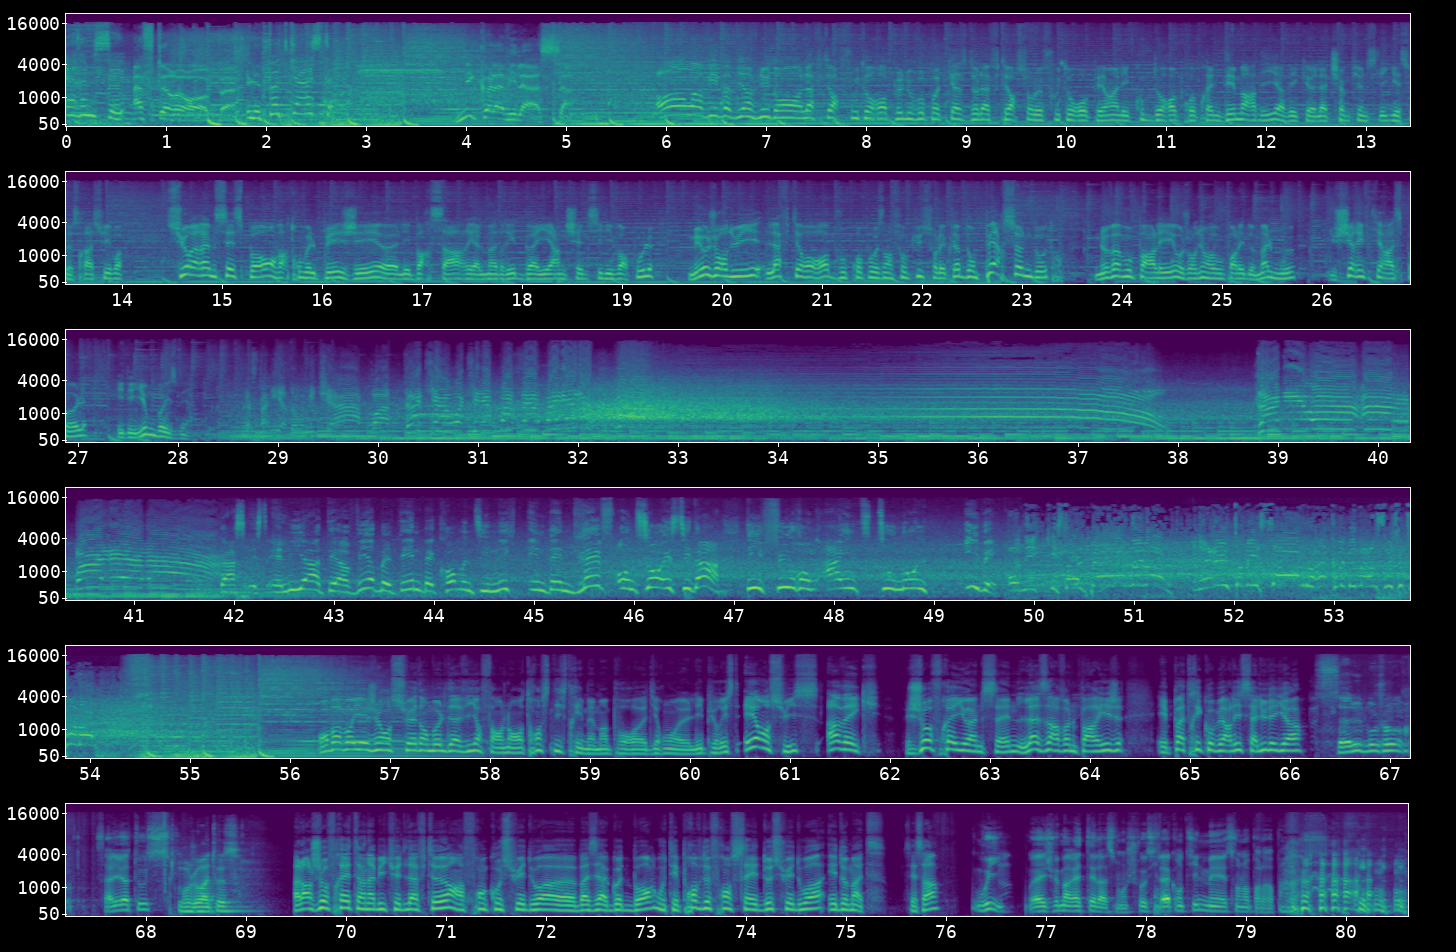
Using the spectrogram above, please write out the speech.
RMC. After Europe. Le podcast. Nicolas Villas. Oh la vive, bienvenue dans l'After Foot Europe, le nouveau podcast de l'After sur le foot européen. Les Coupes d'Europe reprennent dès mardi avec euh, la Champions League et ce sera à suivre sur RMC Sport. On va retrouver le PSG, euh, les Barça, Real Madrid, Bayern, Chelsea, Liverpool. Mais aujourd'hui, l'After Europe vous propose un focus sur les clubs dont personne d'autre ne va vous parler. Aujourd'hui, on va vous parler de Malmö, du Sheriff Tiraspol et des Young Boys Bern. Красноеду мяча, подача, очень опасная Арбалена! Das ist Elia, der Wirbel, den bekommen sie nicht in den Griff und so ist sie da. Die Führung 1 zu 0, Ibe. Und Niki Stolpe, Neumann, in der Utomissar und hier kommt Bill Malmström 2-0. On va voyager en Suède, en Moldavie, enfin en Transnistrie même, hein, pour euh, diront euh, les puristes, et en Suisse avec Geoffrey Johansen, Lazare von Paris et Patrick Oberly. Salut les gars Salut, bonjour. Salut à tous. Bonjour à tous. Alors Geoffrey, t'es un habitué de l'after, un franco-suédois euh, basé à Göteborg, où t'es prof de français, de suédois et de maths, c'est ça? Oui, ouais, je vais m'arrêter là, sinon je fais aussi la cantine, mais ça on n'en parlera pas.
